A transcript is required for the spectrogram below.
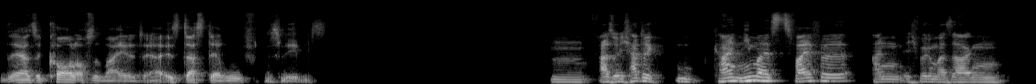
der the call of the wild, ja, ist das der Ruf des Lebens? Hm, also ich hatte kein, niemals Zweifel an, ich würde mal sagen,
